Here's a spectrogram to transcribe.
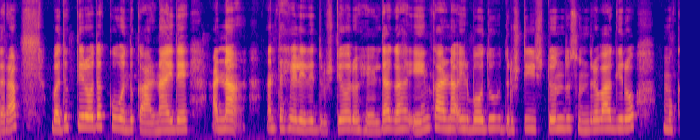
ಥರ ಬದುಕ್ತಿರೋದಕ್ಕೂ ಒಂದು ಕಾರಣ ಇದೆ. ಅಣ್ಣ ಅಂತ ಹೇಳಿ ದೃಷ್ಟಿಯವರು ಹೇಳಿದಾಗ ಏನು ಕಾರಣ ಇರ್ಬೋದು? ದೃಷ್ಟಿ ಇಷ್ಟೊಂದು ಸುಂದರವಾಗಿರೋ ಮುಖ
